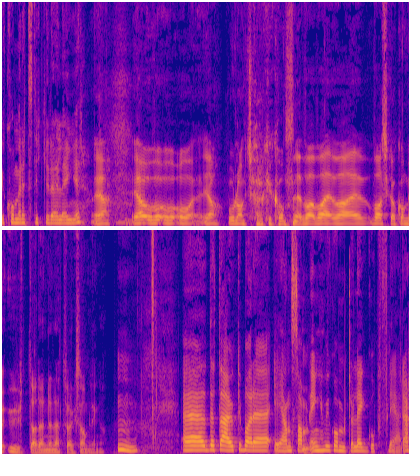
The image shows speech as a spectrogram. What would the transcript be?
vi kommer et stykke lenger. Ja, ja, og, og, og, ja, hvor langt skal dere komme? Hva, hva, hva skal komme ut av denne nettverkssamlinga? Mm. Eh, dette er jo ikke bare én samling, vi kommer til å legge opp flere.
